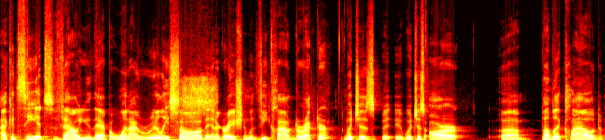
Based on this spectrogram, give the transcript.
I could see its value there. But when I really saw the integration with vCloud Director, which is which is our uh, public cloud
